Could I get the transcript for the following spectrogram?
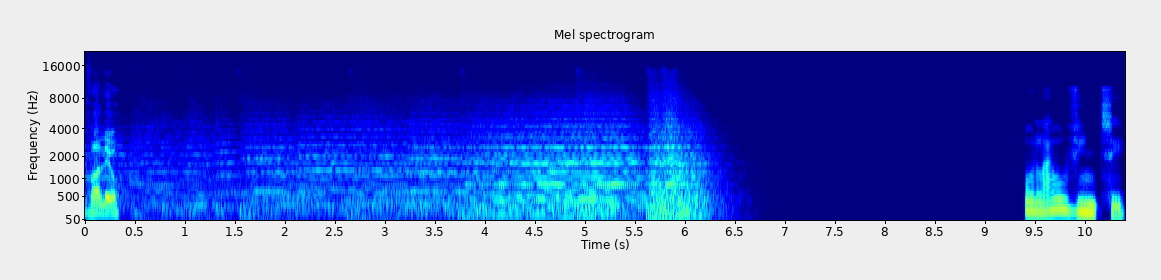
Valeu. Olá ouvinte.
